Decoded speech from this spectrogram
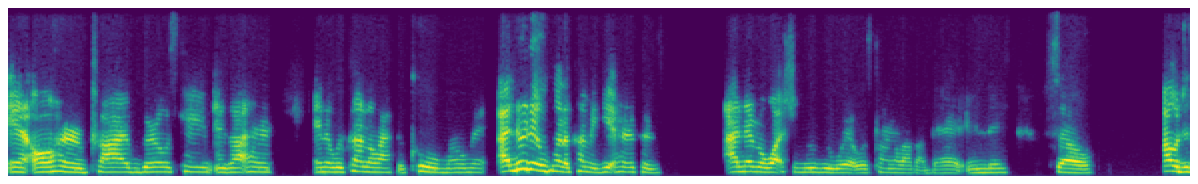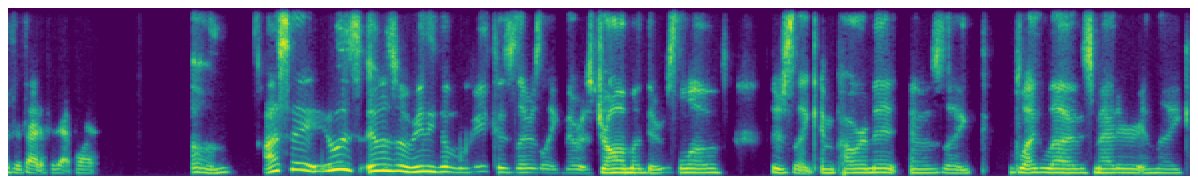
and all her tribe girls came and got her and it was kind of like a cool moment. I knew they was going to come and get her because i never watched a movie where it was kind of like a bad ending. So i was just excited for that part. Um I say it was it was a really good movie because there's like there was drama, there was love, there's like empowerment. and It was like Black Lives Matter, and like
